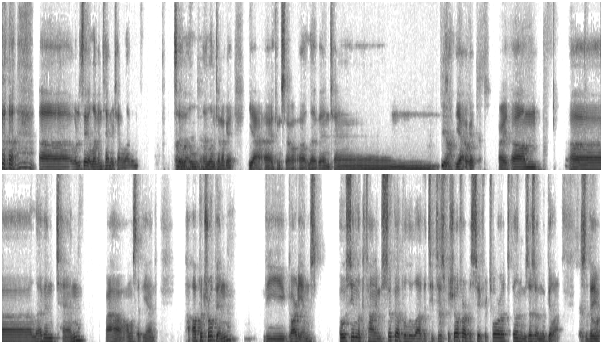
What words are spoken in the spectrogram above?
uh, what did it say? 11.10 or 10, 11? So 11, 10. 11, 10. Okay. Yeah, I think so. 11, 10. yeah. Yeah. Okay. All right. Um, uh, 11, 10. Wow. Almost at the end. Apotropin, the guardians, Osin Lakatanim, Sukkah, Velula, Vatitis, Vashofar, Vasefer Torah, Tefillin, Mezuzah, and Megillah. So they,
